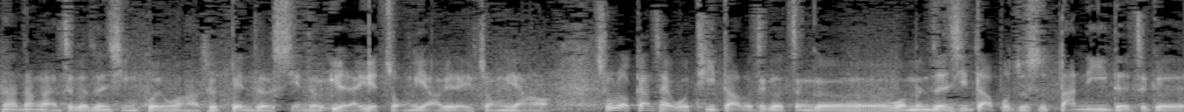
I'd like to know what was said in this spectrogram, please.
那当然这个人行规划就变得显得越来越重要，越来越重要哦。除了刚才我提到的这个整个我们人行道不只是单一的这个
